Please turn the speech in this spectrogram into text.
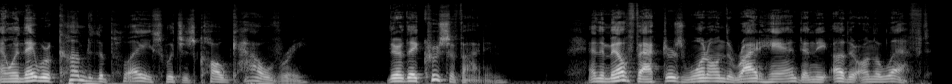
And when they were come to the place which is called Calvary, there they crucified him, and the malefactors, one on the right hand and the other on the left.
